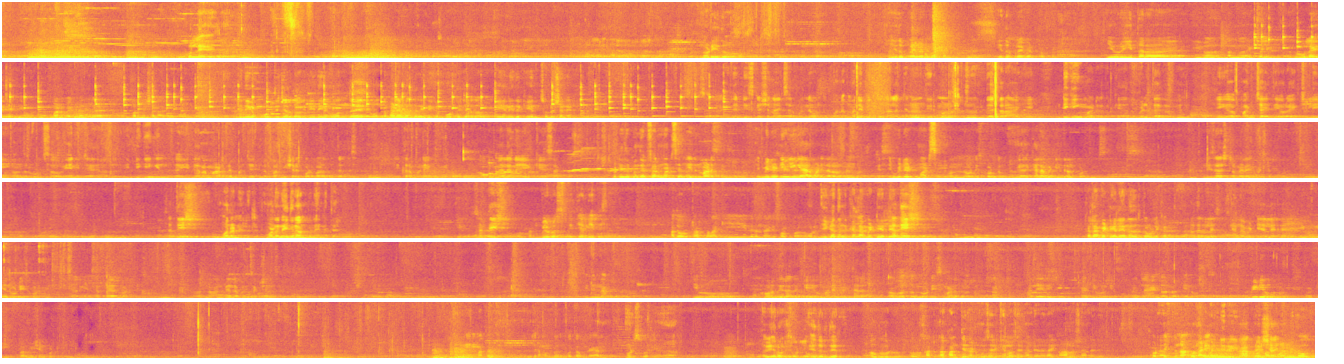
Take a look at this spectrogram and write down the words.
ಕುಲ್ಲೆ ನೋಡಿ ಇದು ಇದು ಪ್ರೈವೇಟ್ ಪ್ರಾಪರ್ಟಿ ಇದು ಪ್ರೈವೇಟ್ ಪ್ರಾಪರ್ಟಿ ಇವರು ಈ ಥರ ಈಗ ನನ್ನ ಆ್ಯಕ್ಚುಲಿ ರೂಲೇ ಇದೆ, ನೀವು ದುಡ್ಡು ಮಾಡಬೇಕಂದ್ರೆ ಪರ್ಮಿಷನ್ ಆಗಬೇಕು ಇದೀಗ ಪೂರ್ತಿ ಜರಿದೋಗಿದೆ. ಇದೀಗ ಒಂದೇ, ಒಂದು ಮಳೆ ಬಂದರೆ ಇದೀಗ ಪೂರ್ತಿ ಜರಿದೋಗುತ್ತೆ. ಏನು ಇದಕ್ಕೆ, ಏನು ಸೊಲ್ಯೂಷನ್ ಏನು ಮಾಡಿದೆ? ಡಿಸ್ಕಷನ್ ಆಯ್ತು ಸರ್ ಮೊನ್ನೆ ಒಂದು ಮನೆ ಮನೆ ಬಿದ್ದು ನಾಲ್ಕು ಜನ ತೀರ್ಕೊಂಡು ಇದೇ ಥರ ಆಗಿ ಡಿಗ್ಗಿಂಗ್ ಮಾಡಿರೋದಕ್ಕೆ ಅದು ಬೀಳ್ತಾ ಇದ್ದಾವೆ. ಈಗ ಪಂಚಾಯತಿಯವರು ಆ್ಯಕ್ಚುಲಿ ಈಗ ಒಂದು ರೂಲ್ಸ್ ಏನಿದೆ ಅದು ಈ ಡಿಗ್ಗಿಂಗ್ ಇಲ್ಲ ಥರ ಮಾಡಿದ್ರೆ ಪಂಚಾಯತಿಂದ ಪರ್ಮಿಷನ್ ಕೊಡಬಾರ್ದು ಅಂತ ಇದೆ. ಈ ಥರ ಮನೆಗೆ ಹೋಗಿ ಅವ್ರ ಮೇಲೇ ಕೇಸ್ ಹಾಕ್ತಾರೆ ಬಟ್ ಇದಕ್ಕೊಂದು ಎಫ್ ಐ ಆರ್ ಮಾಡಿಸಿ ಇದನ್ನ ಮಾಡಿಸ್ತೀನಿ ಇಮಿಡಿಯೇಟ್ ಡಿಗ್ಗಿಂಗ್ ಯಾರು ಮಾಡಿದಾರೆ ಅವ್ರ ಮೇಲೆ. ಇಮಿಡಿಯೇಟ್ ಮಾಡಿಸಿ. ಒಂದು ನೋಟಿಸ್ ಕೊಟ್ಟು ಕೆಲಾಮಿಟಿ ಇದ್ರಲ್ಲಿ ಕೊಡ್ತೀವಿ ಡಿಸಾಸ್ಟರ್ ಮ್ಯಾನೇಜ್ಮೆಂಟ್ ಸತೀಶ್. ಮೋನಣ್ಣ ಇಲ್ಲ ಮೋನಣ್ಣ ಎಂಜಿನ ಅನ್ಪಣ ಏನಿದೆ ಸತೀಶ್ ಅದು ಬೀಳುವ ಸ್ಥಿತಿಯಲ್ಲಿ ಇದೆ ಅದು ಅವರು ಟರ್ಪಲ್ ಹಾಕಿ ಇದರಿಂದಾಗಿ ಸ್ವಲ್ಪ ಈಗ ಅದನ್ನು ಕಲಾಮಿಟಿಯಲ್ಲಿ ಸತೀಶ್. ಕಲಾಮಿಟಿಯಲ್ಲಿ ಏನಾದರೂ ತಗೊಳ್ಲಿಕ್ಕೆ ಆಗ್ತದೆ? ಅದರಲ್ಲೇ ಸರ್ ಕೆಲಾಮಿಟಿಯಲ್ಲೇ ಇವನಿಗೆ ನೋಟಿಸ್ ಕೊಡ್ತೀನಿ. ಯಾರಿಗೆ ಎಫ್ ಐ ಆರ್ ಮಾಡ್ತೀವಿ ಅದು ನಾನ್ ಸೆಕ್ಷನ್ ಇದನ್ನ ಇವರು ಕೊರೆದಿರೋದಕ್ಕೆ ಇವ್ರು ಮನೆ ಬಿಡ್ತಾರೆ ಅವತ್ತೊಂದು ನೋಟಿಸ್ ಮಾಡಿದ್ರಲ್ಲ ಅದೇ ರೀತಿ ಇವ್ರಿಗೆ ಲ್ಯಾಂಡ್ ಓನರ್ಗೆ ನೋಟಿಸ್ ಪಿ ಡಿ ಒಗೂ ನೋಡಿ ಪರ್ಮಿಷನ್ ಕೊಟ್ಟು ಏನು ಮಾತಾಡ್ತಾರೆ ಇಂಜಿನ ಮುಂದೆ ಗೊತ್ತಾಗಲ್ಲ ಯಾರು? ನೋಡಿಸ್ಬೋದು ಹಾಂ. ಎದುರ್ದೇರು ಹೌದು ಬಂತೀರ? ಎರಡು ಮೂರು ಸಾರಿ ಕೆಲವು ಸರಿ ಬಂದಿರ ಐದು ನಾಲ್ಕು ವರ್ಷ ಆಗಿದೆ ಹೊಟ್ಟೆ ನಾಲ್ಕು ವರ್ಷ ಆಯ್ತು. ನಾಲ್ಕು ವರ್ಷ ಹೌದು.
